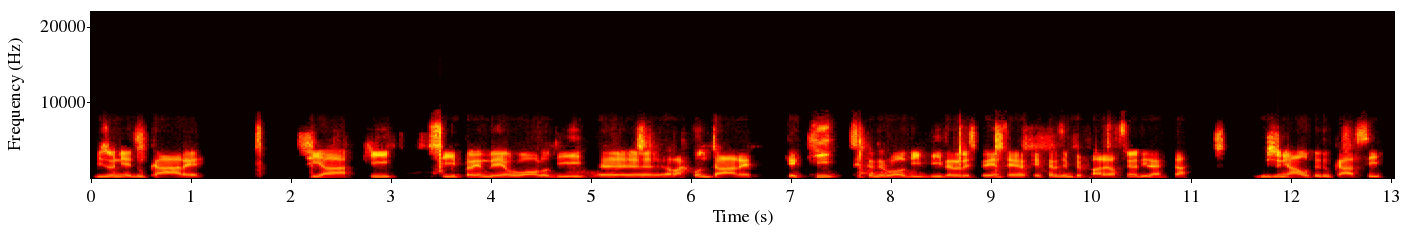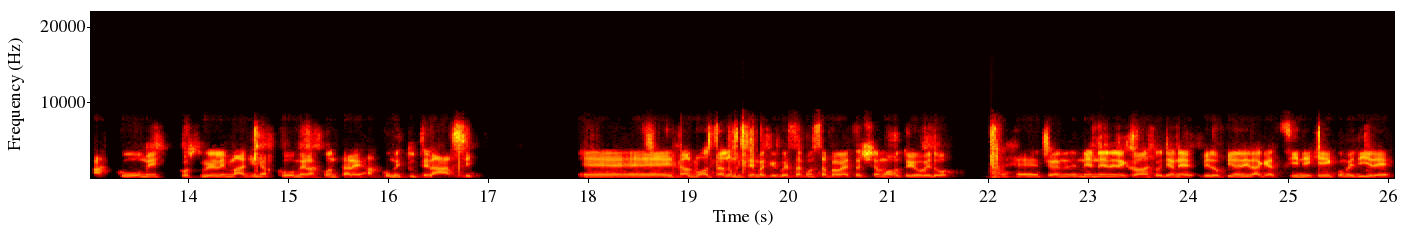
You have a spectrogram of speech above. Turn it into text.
bisogna educare sia chi si prende il ruolo di eh, raccontare che chi si prende il ruolo di vivere l'esperienza e, per esempio fare l'azione diretta, bisogna autoeducarsi a come costruire le immagini, a come raccontare, a come tutelarsi eh, talvolta non mi sembra che questa consapevolezza ci sia molto. Io vedo, eh, cioè, nelle, nelle cronache quotidiane, vedo pieno di ragazzini che, come dire,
